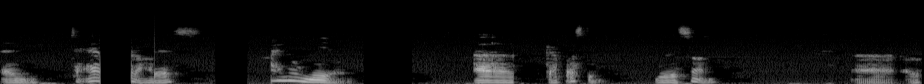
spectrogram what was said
And to add on this, Ryan O'Neal uh, got busted with his son uh, of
